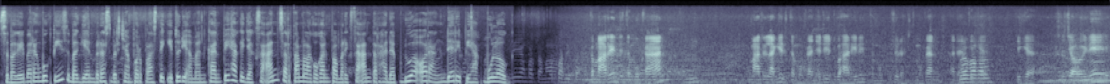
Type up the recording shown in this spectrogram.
Sebagai barang bukti, sebagian beras bercampur plastik itu diamankan pihak kejaksaan serta melakukan pemeriksaan terhadap dua orang dari pihak Bulog kemarin ditemukan kemarin lagi ditemukan. Jadi dua hari ini ditemu, sudah ditemukan ada Berapa tiga, tiga. Sejauh ini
